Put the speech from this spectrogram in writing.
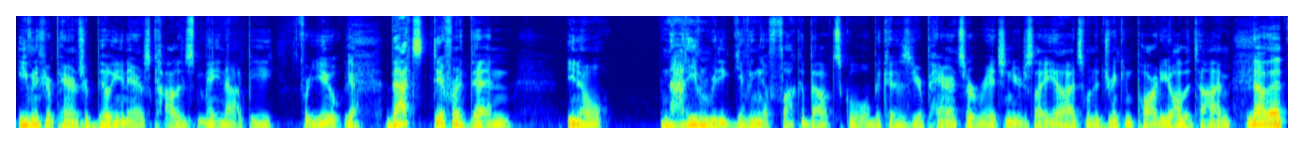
Even if your parents are billionaires, college may not be for you. Yeah. that's different than you know not even really giving a fuck about school because your parents are rich and you're just like, yo, I just want to drink and party all the time. no that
